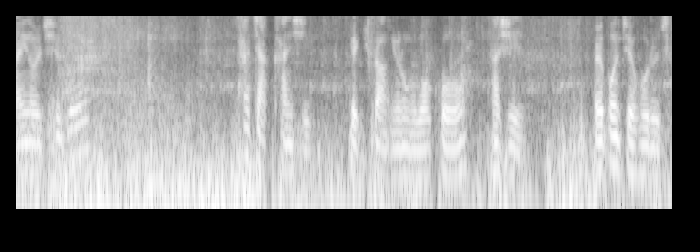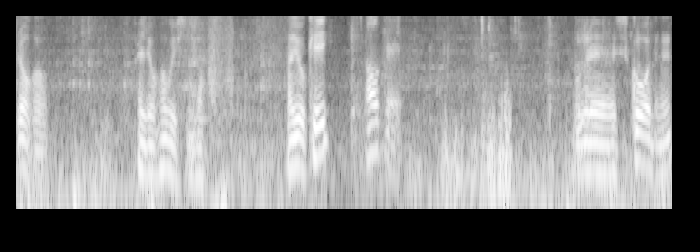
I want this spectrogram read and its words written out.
라인홀 치고 살짝 간식 맥주랑 이런 거 먹고 다시 열 번째 홀을 치러 가 가려고 하고 있습니다. 아, 유 오케이? 오케이. 오늘의 스코어는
